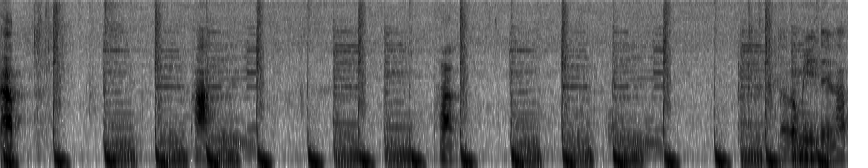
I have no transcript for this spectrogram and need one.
ครับ ผัก ผัก แล้วก็มีนี่ครับ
